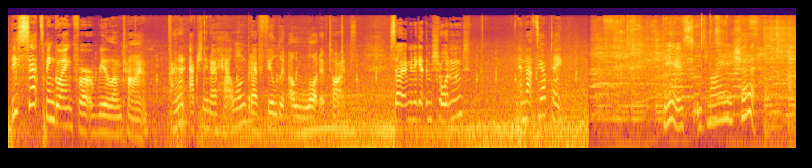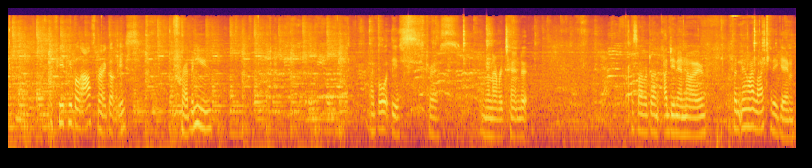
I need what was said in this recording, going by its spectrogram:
This set's been going for a really long time. I don't actually know how long, but I've filled it a lot of times. So I'm gonna get them shortened, and that's the update. This is my shirt. A few people asked where I got this. Revenue. I bought this dress, and then I returned it. Because I, I didn't know, but now I like it again.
